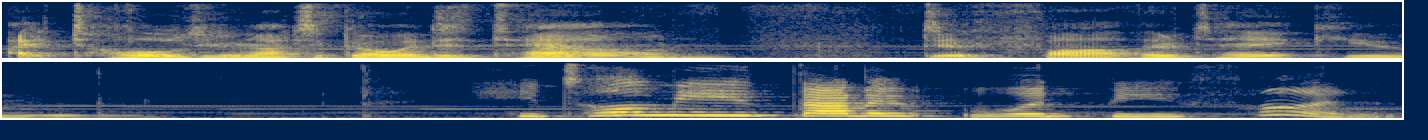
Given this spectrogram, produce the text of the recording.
I told you not to go into town. Did father take you? He told me that it would be fun.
